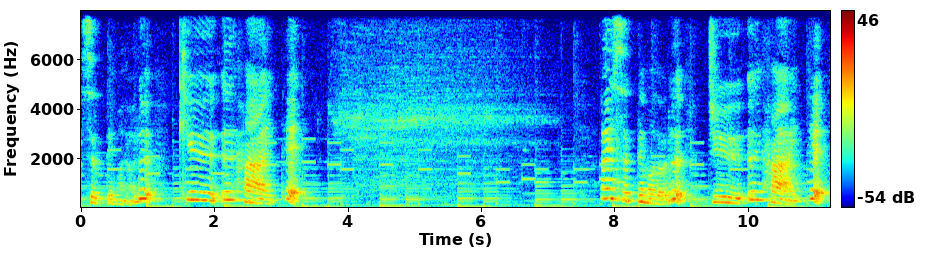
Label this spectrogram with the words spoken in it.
吸って戻る。9吐いて。はい吸って戻る。10吐いて。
